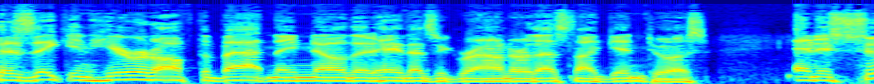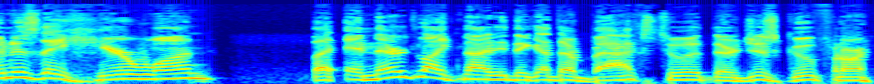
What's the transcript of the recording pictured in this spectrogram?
because they can hear it off the bat and they know that hey, that's a grounder, that's not getting to us. And as soon as they hear one, like, and they're like not, they got their backs to it, they're just goofing around.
